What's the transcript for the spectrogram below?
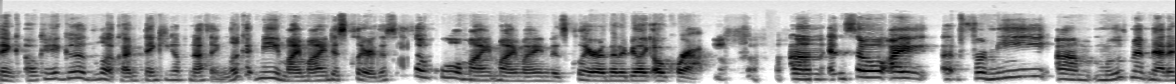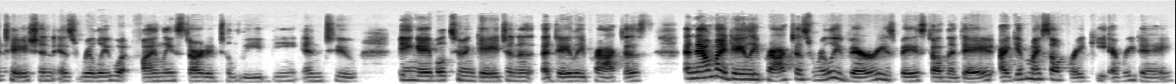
think, okay, good. Look, I'm thinking of nothing. Look at me. My mind is clear. This is so cool. My my mind is clear. And then I'd be like, oh crap. um, and so I, uh, for me, um, movement meditation is really what finally started to lead me into being able to engage in a, a daily practice. And now my daily practice really varies based on the day. I give myself Reiki every day.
